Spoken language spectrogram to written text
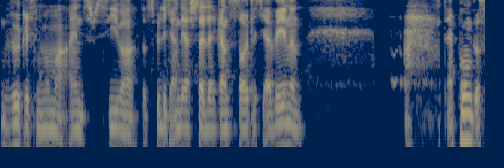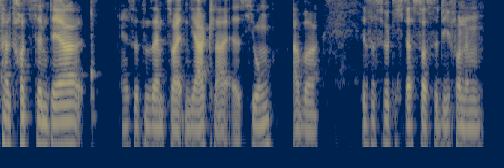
wirklichen Nummer 1 Receiver. Das will ich an der Stelle ganz deutlich erwähnen. Der Punkt ist halt trotzdem der, er ist jetzt in seinem zweiten Jahr, klar, er ist jung, aber ist es wirklich das, was du dir von einem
